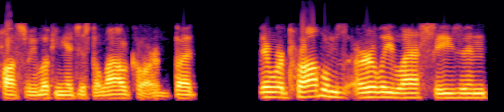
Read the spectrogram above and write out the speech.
possibly looking at just a wild card. But there were problems early last season.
